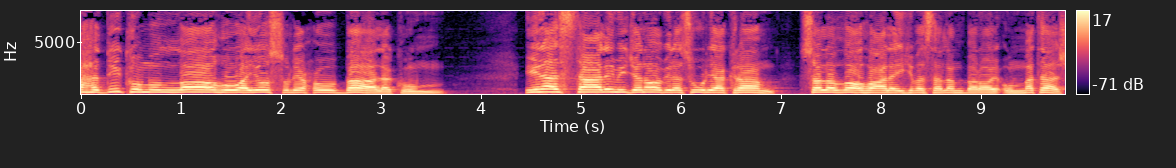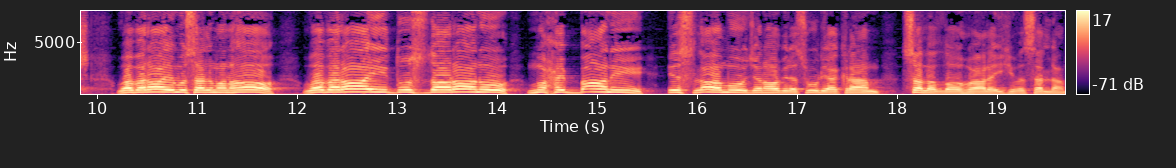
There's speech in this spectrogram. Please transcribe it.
яҳдикумуллоҳу ва юслиҳу балакум ин аз таълими ҷаноби расули акрам салаллоҳу алайҳи васалам барои умматаш ва барои мусалмонҳо و برای دوستداران و محبان اسلام و جناب رسول اکرم صلی الله علیه و سلم.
